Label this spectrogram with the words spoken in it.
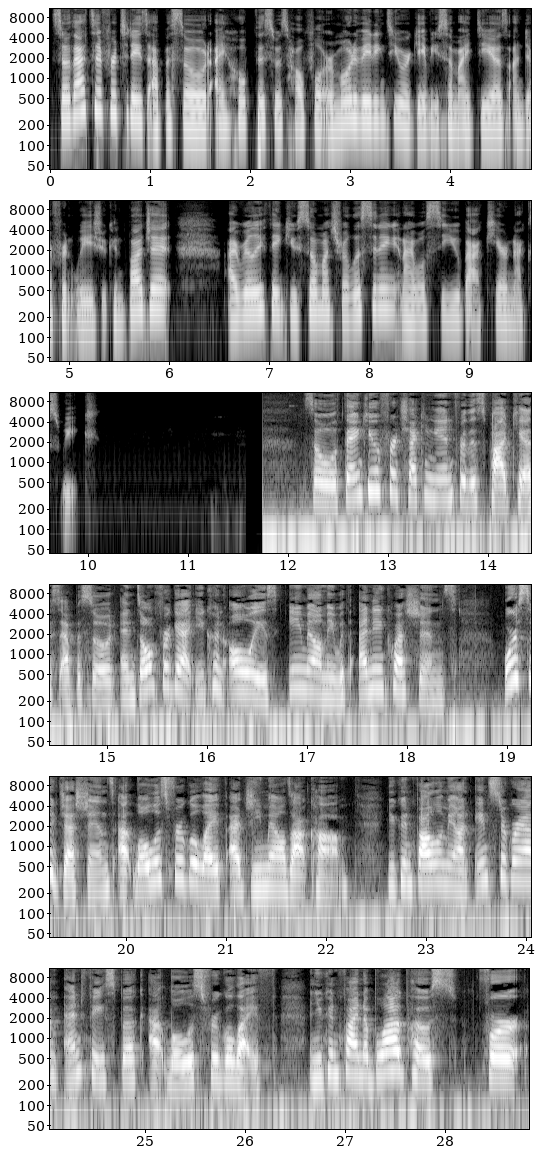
So that's it for today's episode. I hope this was helpful or motivating to you or gave you some ideas on different ways you can budget. I really thank you so much for listening, and I will see you back here next week. So, thank you for checking in for this podcast episode. And don't forget, you can always email me with any questions or suggestions at lolasfrugallife at gmail.com. You can follow me on Instagram and Facebook at lolasfrugallife. And you can find a blog post for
